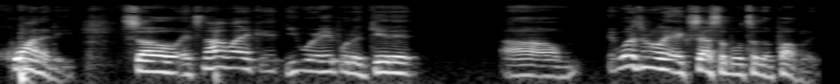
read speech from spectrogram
quantity. So it's not like you were able to get it. Um, it wasn't really accessible to the public.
